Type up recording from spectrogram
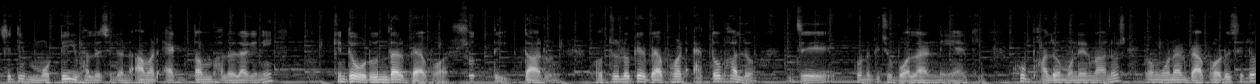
সেটি মোটেই ভালো ছিল না। আমার একদম ভালো লাগেনি। কিন্তু অরুণদার ব্যবহার সত্যিই দারুণ। ভদ্রলোকের ব্যবহার এত ভালো যে কোনো কিছু বলার নেই আর কি। খুব ভালো মনের মানুষ এবং ওনার ব্যবহারও ছিল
